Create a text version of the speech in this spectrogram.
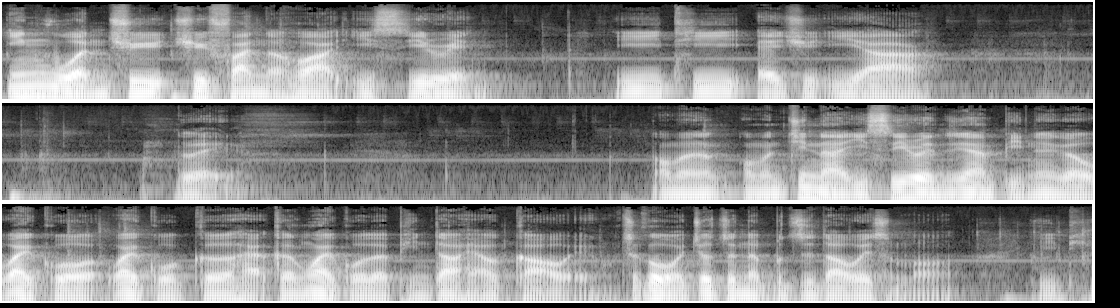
英文去去翻的话，Ethereum，E T H E R，对，我们我们进来 Ethereum 这样比那个外国外国歌还跟外国的频道还要高诶，这个我就真的不知道为什么一天。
